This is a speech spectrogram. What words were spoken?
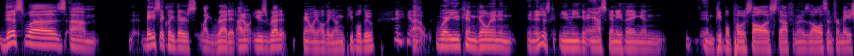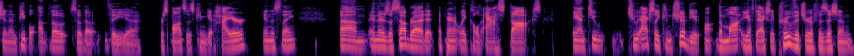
this was um, basically there's like reddit. I don't use reddit. Apparently all the young people do. Yeah. uh, where you can go in and and it is you know you can ask anything and and people post all this stuff and there's all this information and people upvote so the the uh, responses can get higher in this thing. Um, and there's a subreddit apparently called ask docs. And to to actually contribute uh, the mo- you have to actually prove that you're a physician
